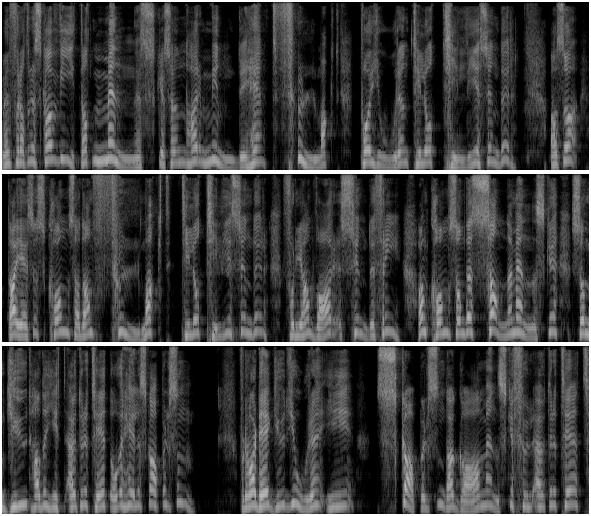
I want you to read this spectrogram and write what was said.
Men for at dere skal vite at menneskesønnen har myndighet, fullmakt, på jorden til å tilgi synder. Altså, da Jesus kom, så hadde han fullmakt til å tilgi synder, fordi han var syndefri. Han kom som det sanne mennesket som Gud hadde gitt autoritet over hele skapelsen. For det var det Gud gjorde i skapelsen. Da ga han mennesket full autoritet.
